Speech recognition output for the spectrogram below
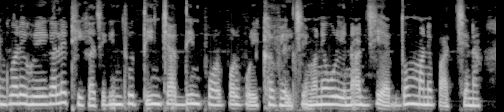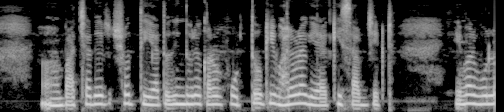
একবারে হয়ে গেলে ঠিক আছে, কিন্তু তিন, চার দিন পর পর পরীক্ষা ফেলছে। মানে ওর এনার্জি একদম মানে পাচ্ছে না। বাচ্চাদের সত্যি এতদিন ধরে কারোর পড়তেও কি ভালো লাগে একই সাবজেক্ট এবার বলল,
